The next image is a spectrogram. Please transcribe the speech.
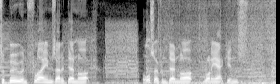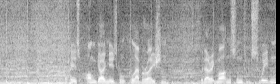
Taboo and Flames out of Denmark. Also from Denmark, Ronnie Atkins. His ongoing musical collaboration with Erik Mårtensson from Sweden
